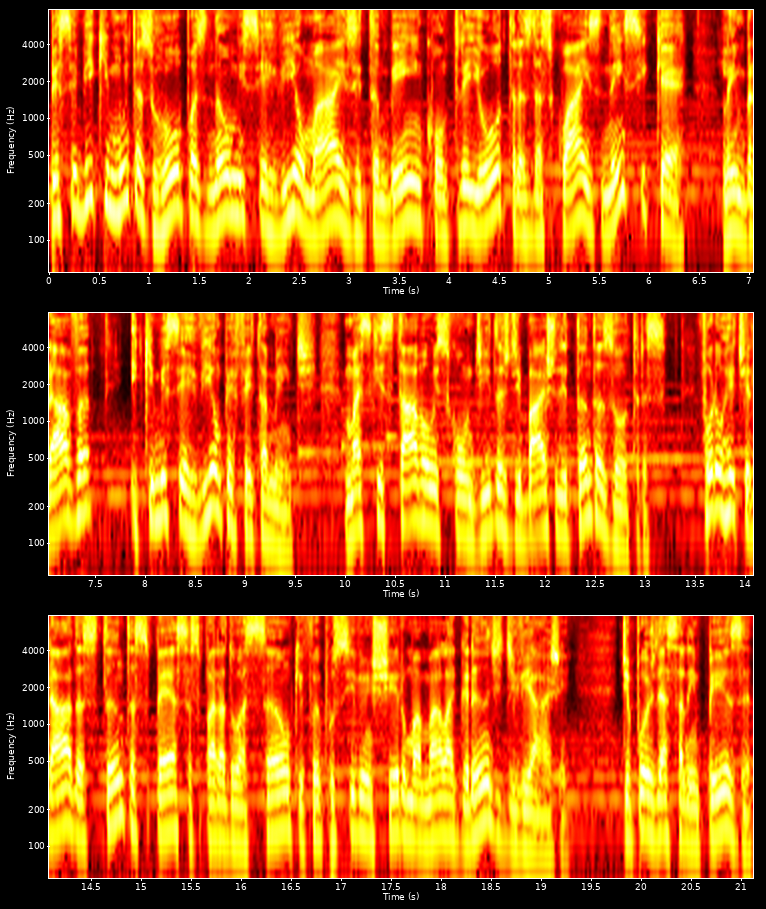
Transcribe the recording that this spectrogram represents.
percebi que muitas roupas não me serviam mais e também encontrei outras das quais nem sequer lembrava e que me serviam perfeitamente, mas que estavam escondidas debaixo de tantas outras. Foram retiradas tantas peças para doação que foi possível encher uma mala grande de viagem. Depois dessa limpeza,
